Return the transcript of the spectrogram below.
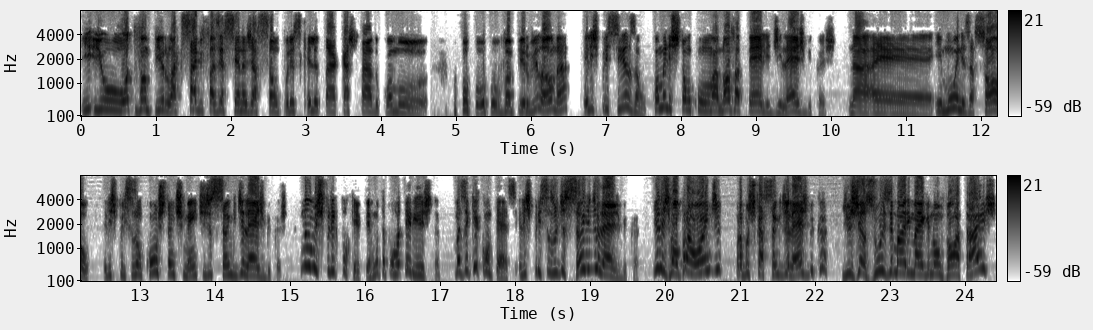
E, e o outro vampiro lá que sabe fazer cenas de ação, por isso que ele tá castado como o, vampiro vilão, né? Eles precisam, como eles estão com uma nova pele de lésbicas na, é, imunes a sol, eles precisam constantemente de sangue de lésbicas. Não me explique por quê, pergunta pro roteirista. Mas o que acontece? Eles precisam de sangue de lésbica. E eles vão pra onde? Pra buscar sangue de lésbica. E o Jesus e Mary Meg não vão atrás?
